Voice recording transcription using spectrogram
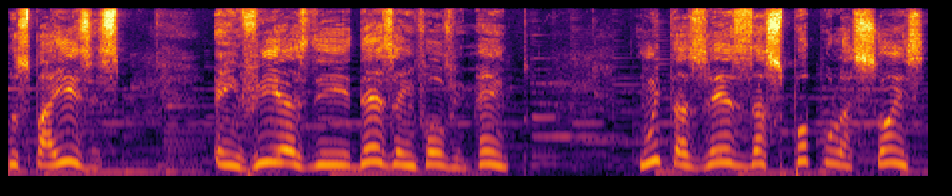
nos países em vias de desenvolvimento, muitas vezes as populações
